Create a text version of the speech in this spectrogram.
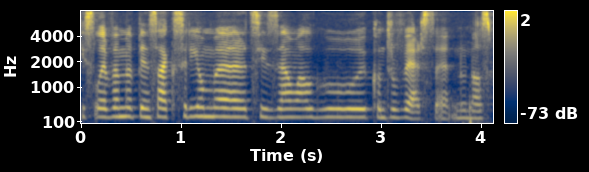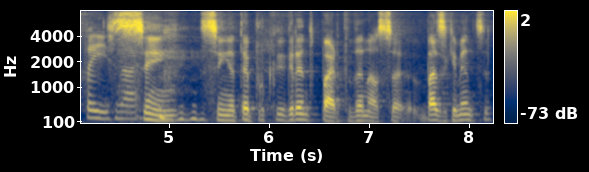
isso leva-me a pensar que seria uma decisão algo controversa no nosso país, não é? Sim, sim, até porque grande parte da nossa, basicamente,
